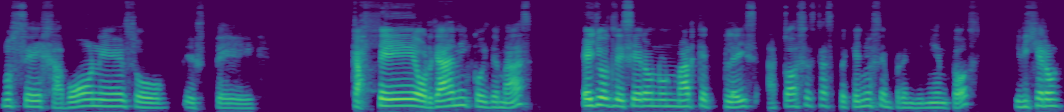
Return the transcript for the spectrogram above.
no sé, jabones o este café orgánico y demás. Ellos le hicieron un marketplace a todos estos pequeños emprendimientos y dijeron,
